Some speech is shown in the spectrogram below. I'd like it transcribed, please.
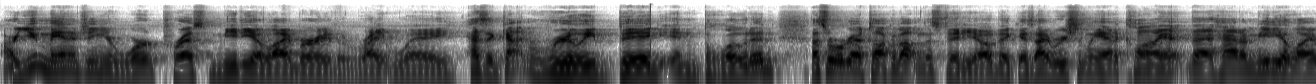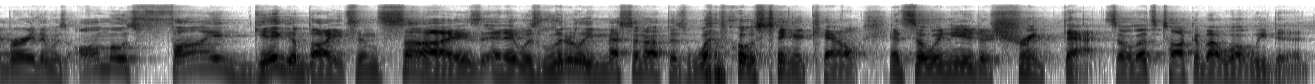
Are you managing your WordPress media library the right way? Has it gotten really big and bloated? That's what we're going to talk about in this video because I recently had a client that had a media library that was almost five gigabytes in size and it was literally messing up his web hosting account. And so we needed to shrink that. So let's talk about what we did.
